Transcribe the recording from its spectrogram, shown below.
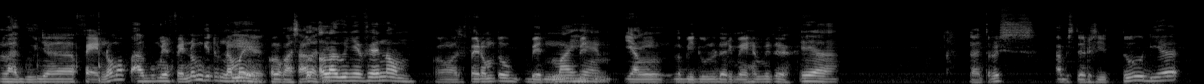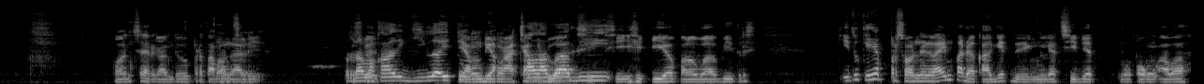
lagunya Venom apa albumnya Venom gitu namanya Iya. kalau nggak salah sih. lagunya Venom Kalau nggak salah Venom tuh band, Mayhem. band yang lebih dulu dari Mayhem itu ya. iya Nah, terus abis dari situ dia konser kan tuh pertama Konser. kali. pertama Terus kali gila itu yang dia ngaca Pala berdua babi. Si, si- iya pala babi terus itu kayaknya personel lain pada kaget deh ngeliat si Dead ngotong apa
